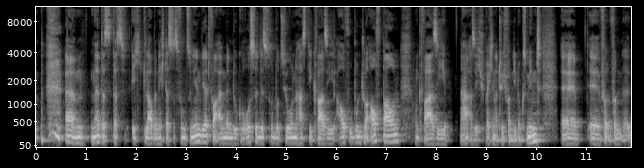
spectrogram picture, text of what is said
ähm, ne, das, das, ich glaube nicht, dass das funktionieren wird, vor allem wenn du große Distributionen hast, die quasi auf Ubuntu aufbauen und quasi na, also ich spreche natürlich von Linux Mint, äh, äh, von, von, äh,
